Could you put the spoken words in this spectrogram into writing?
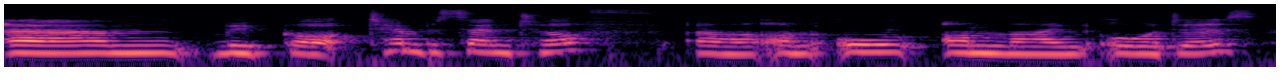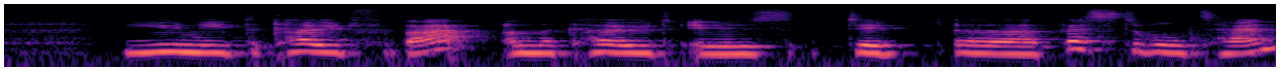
Um, we've got 10% off uh, on all online orders. You need the code for that, and the code is uh, Festival10.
